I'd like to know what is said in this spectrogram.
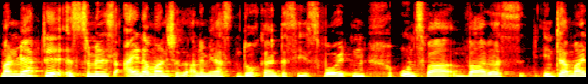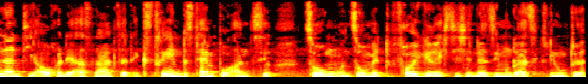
Man merkte es zumindest einer Mannschaft an dem ersten Durchgang, dass sie es wollten. Und zwar war das Inter Mailand, die auch in der ersten Halbzeit extrem das Tempo anzogen und somit folgerichtig in der 37. Minute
